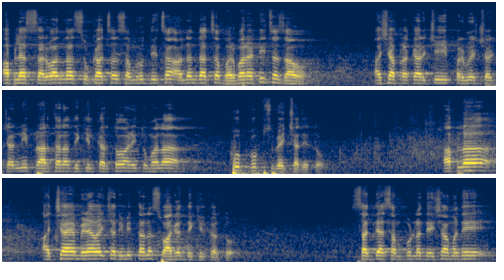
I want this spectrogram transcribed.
आपल्या सर्वांना सुखाचं समृद्धीचं आनंदाचं भरभराटीचं जावं. अशा प्रकारची परमेश्वरच्यांनी प्रार्थना देखील करतो आणि तुम्हाला खूप खूप शुभेच्छा देतो. आपलं आजच्या या मेळाव्याच्या निमित्तानं स्वागत देखील करतो. सध्या संपूर्ण देशामध्ये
